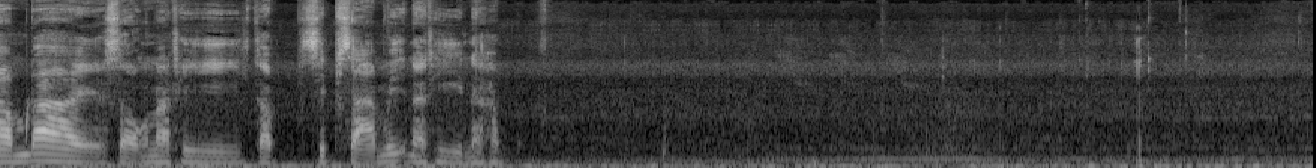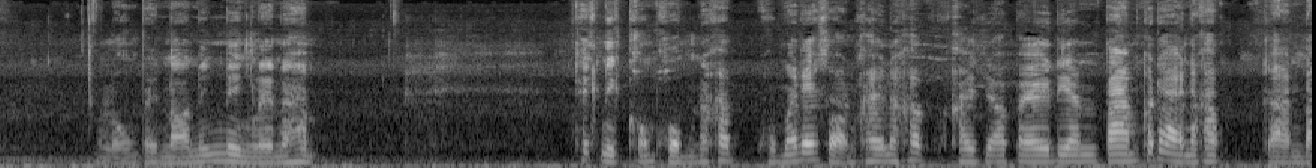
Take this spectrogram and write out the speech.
ดำได้สองนาทีกับสิบสามวินาทีนะครับ ลงไปนอนนิ่งๆเลยนะครับ เทคนิคของผมนะครับ ผมไม่ได้สอนใครนะครับ ใครจะเอาไปเรียนตามก็ได้นะครับ การด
